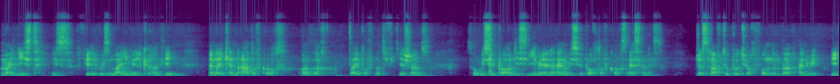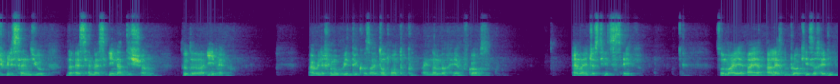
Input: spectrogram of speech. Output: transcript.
my list is filled with my email currently, and I can add, of course, other type of notifications. So we support this email and we support, of course, SMS. Just have to put your phone number and we, it will send you the SMS in addition to the email. I will remove it because I don't want to put my number here, of course. And I just hit save. So my alert block is ready.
